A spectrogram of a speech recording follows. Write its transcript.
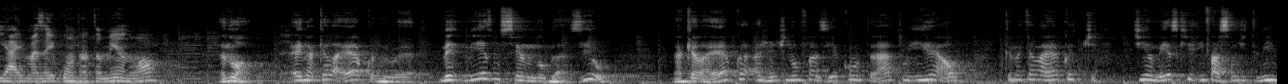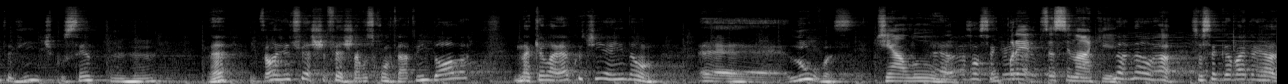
E aí, mas aí o contrato também é anual? anual. Aí naquela época, no- é, me- mesmo sendo no Brasil, naquela época a gente não fazia contrato em real. Porque naquela época ti- tinha mês que inflação de 30%, 20%. Uhum. Né? Então a gente fecha- fechava os contratos em dólar. Naquela época tinha ainda um, é, luvas. Tinha a luva. É, um ganha- prêmio pra você assinar aqui. Não, não, ah, se você vai ganhar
